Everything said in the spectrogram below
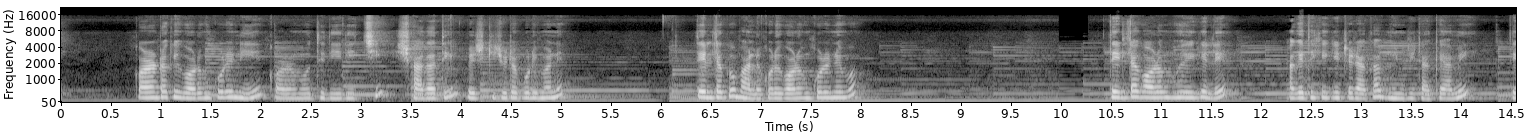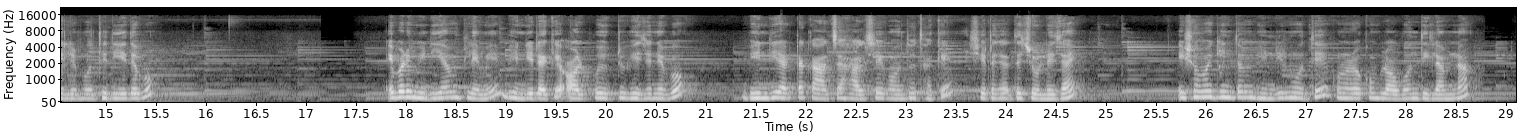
কড়াটাকে গরম করে নিয়ে কড়ার মধ্যে দিয়ে দিচ্ছি সাদা তিল, বেশ কিছুটা পরিমাণে। তেলটাকেও ভালো করে গরম করে নেব। তেলটা গরম হয়ে গেলে আগে থেকে কেটে রাখা ভেন্ডিটাকে আমি তেলের মধ্যে দিয়ে দেব। এবারে মিডিয়াম ফ্লেমে ভেন্ডিটাকে অল্প একটু ভেজে নেব। ভেন্ডির একটা কাঁচা হালসে গন্ধ থাকে, সেটা যাতে চলে যায়। এই সময় কিন্তু আমি ভেন্ডির মধ্যে কোনো রকম লবণ দিলাম না।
